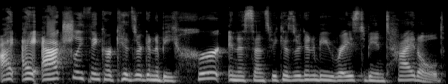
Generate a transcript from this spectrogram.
I, I actually think our kids are going to be hurt in a sense because they're going to be raised to be entitled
